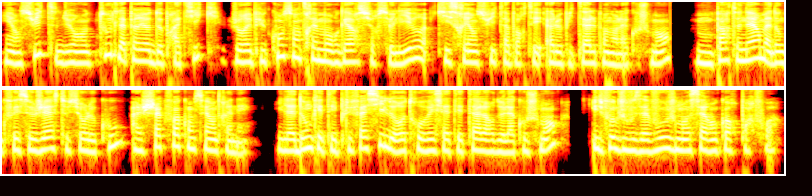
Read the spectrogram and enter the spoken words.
et ensuite, durant toute la période de pratique, j'aurais pu concentrer mon regard sur ce livre, qui serait ensuite apporté à l'hôpital pendant l'accouchement. Mon partenaire m'a donc fait ce geste sur le coup à chaque fois qu'on s'est entraîné. Il a donc été plus facile de retrouver cet état lors de l'accouchement. Il faut que je vous avoue, je m'en sers encore parfois.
